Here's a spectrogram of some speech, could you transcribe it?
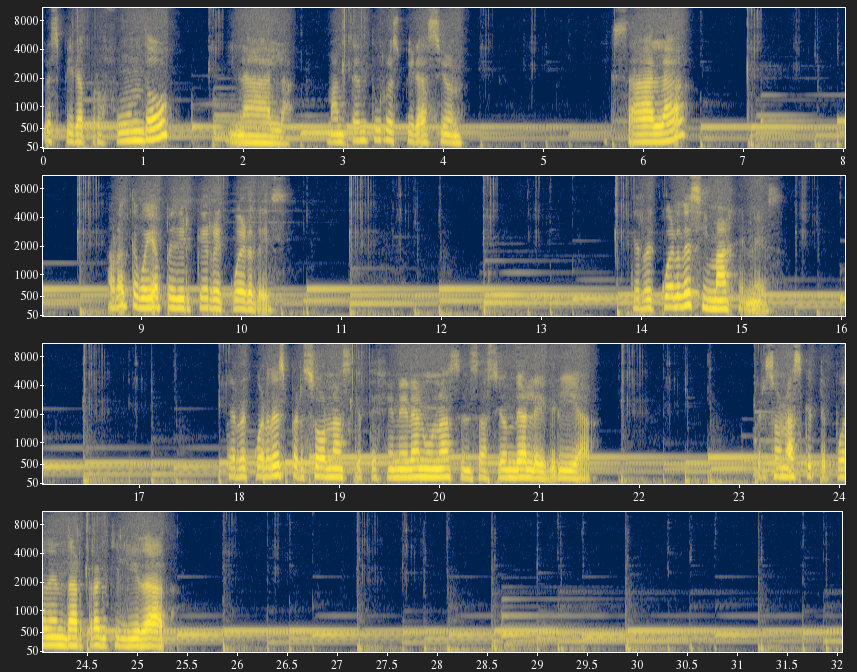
Respira profundo, inhala, mantén tu respiración. Exhala. Ahora te voy a pedir que recuerdes que recuerdes imágenes, que recuerdes personas que te generan una sensación de alegría, personas que te pueden dar tranquilidad.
